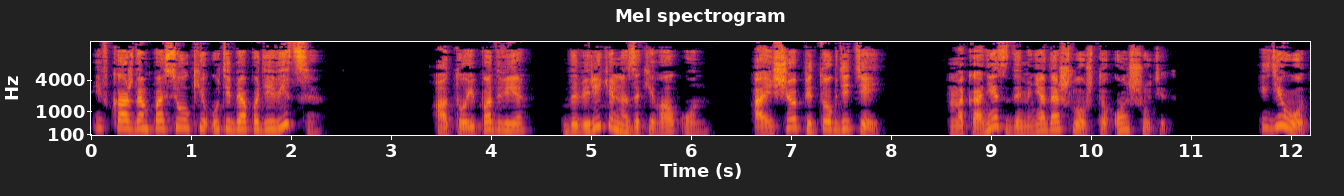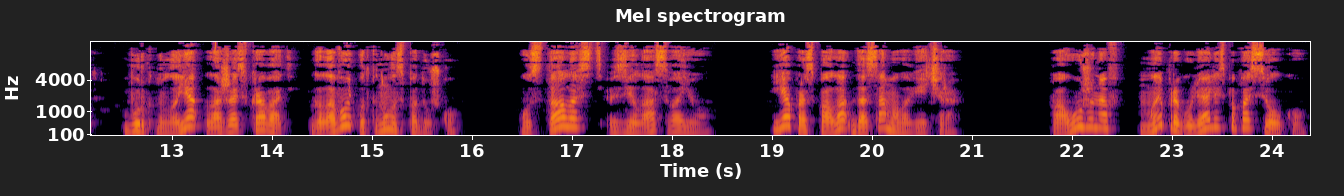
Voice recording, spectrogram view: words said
И в каждом поселке у тебя по девице? А то и по две, доверительно закивал он. А еще пяток детей. Наконец до меня дошло, что он шутит. «Идиот!» – буркнула я, ложась в кровать, головой уткнулась в подушку. Усталость взяла свое. Я проспала до самого вечера. Поужинав, мы прогулялись по поселку.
